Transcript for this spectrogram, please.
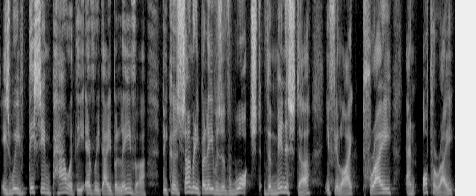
is we've disempowered the everyday believer because so many believers have watched the minister, if you like, pray and operate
